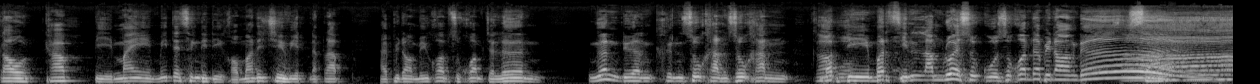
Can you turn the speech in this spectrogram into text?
เก่าครับ ปีใหม่มีแต่สิ่งดีๆเข้ามาในชีวิตนะครับ ให้พี่น้องมีความสุขความเจริญ เงินเดือนขึ้นสุขันสุขันครับมัดดีมัดสินลำด้วยสุกูสุคนเด้อพี่น้องเด้อ สาธุครับผมอ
